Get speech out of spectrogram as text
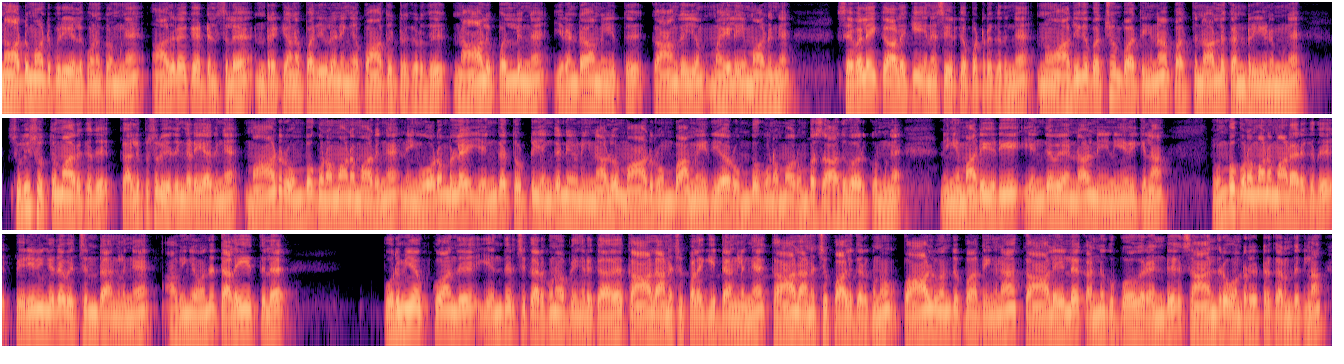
நாட்டு மாட்டு பிரியர்களுக்கு வணக்கம்ங்க. ஆதிரா கேட்டல்ஸில் இன்றைக்கான பதிவில் நீங்கள் பார்த்துட்ருக்கிறது நாலு பல்லுங்க இரண்டாம் ஏத்து காங்கயம் மயிலை மாடுங்க. செவலை காலைக்கு இன சேர்க்கப்பட்டிருக்குதுங்க. இன்னும் அதிகபட்சம் பார்த்தீங்கன்னா பத்து நாளில் கன்று ஈணுங்க சுழி சுத்தமாக இருக்குது. கழுப்பு சுழி எதுவும் கிடையாதுங்க. மாடு ரொம்ப குணமான மாடுங்க. நீங்கள் உடம்புல எங்கே தொட்டு எங்கே நீவினீங்கனாலும் மாடு ரொம்ப அமைதியாக ரொம்ப குணமாக ரொம்ப சாதுவாக இருக்குங்க நீங்கள் மடிக்கடி எங்கே வேணாலும் நீ நீவிக்கலாம். ரொம்ப குணமான மாடாக இருக்குது. பெரியவங்க தான் வச்சுருந்தாங்களுங்க. அவங்க வந்து தலையத்தில் பொறுமையாக உட்காந்து எந்திரிச்சு கறக்கணும் அப்படிங்கிறதுக்காக கால் அணைச்சி பழக்கிட்டாங்களுங்க. கால் அணைச்சி பால் கறக்கணும். பால் வந்து பார்த்திங்கன்னா காலையில் கண்ணுக்கு போக ரெண்டு சாயந்தரம் ஒன்றரை லிட்டர் கறந்துக்கலாம்.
